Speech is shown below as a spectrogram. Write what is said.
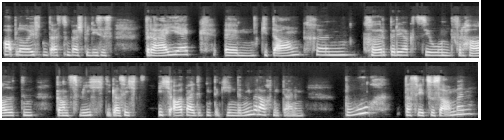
abläuft. Und da ist zum Beispiel dieses Dreieck ähm, Gedanken, Körperreaktion, Verhalten ganz wichtig. Also ich, ich arbeite mit den Kindern immer auch mit einem Buch, das wir zusammen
